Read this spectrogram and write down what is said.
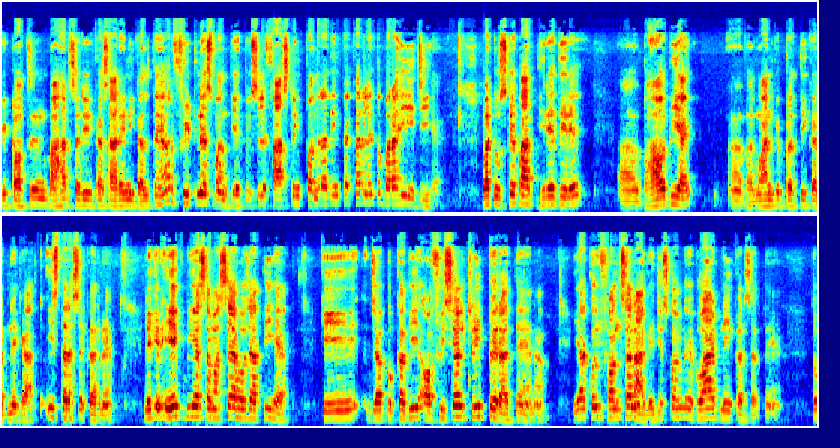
कि टॉक्सिन बाहर शरीर का सारे निकलते हैं और फिटनेस बनती है। तो इसलिए फास्टिंग पंद्रह दिन पे कर ले तो बड़ा ही इजी है। बट उसके बाद धीरे धीरे भाव भी आई भगवान के प्रति करने का। तो इस तरह से कर रहे हैं। लेकिन एक भी यह समस्या हो जाती है कि जब कभी ऑफिशियल ट्रिप पे रहते हैं ना, या कोई फ़ंक्शन आ गए जिसको हम अवॉइड नहीं कर सकते हैं तो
